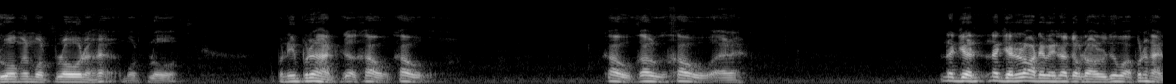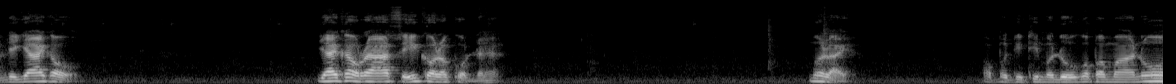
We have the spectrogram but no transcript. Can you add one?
ดวงกันหมดโปรนะฮะ หมดโปรวันนี้พฤหัสก็เข้าเข้า เข้าเข้าเข้าอะไรน่าจะน่าจะรอดได้ไหมเราต้องรอดูด้วยว่าพฤหัสจะย้ายเข้า ย้ายเข้าราศีกรกฎนะฮะเมื่อไหร่เอาปฏิทินมาดูก็ประมาณโน่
